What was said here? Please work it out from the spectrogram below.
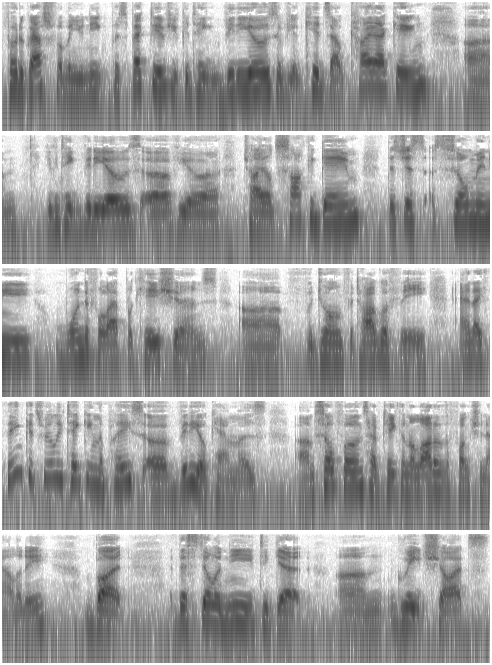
photographs from a unique perspective. You can take videos of your kids out kayaking. Um, you can take videos of your child's soccer game. There's just so many wonderful applications uh, for drone photography, and I think it's really taking the place of video cameras. Um, cell phones have taken a lot of the functionality, but there's still a need to get um, great shots.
